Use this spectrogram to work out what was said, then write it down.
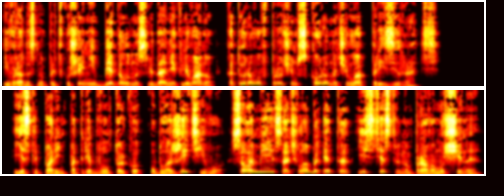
и в радостном предвкушении бегала на свидание к Ливану, которого, впрочем, скоро начала презирать. Если парень потребовал только ублажить его, Соломея сочла бы это естественным правом мужчины.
